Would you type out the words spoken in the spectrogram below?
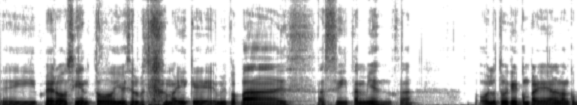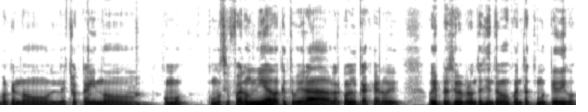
Eh, y- pero siento, yo hice el platicado a Maggie que mi papá es así también, o sea, hoy lo tuve que acompañar al banco porque no le choca y no, como, como si fuera un miedo que tuviera hablar con el cajero y, oye, pero si me preguntas si tengo cuenta, ¿cómo que digo?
